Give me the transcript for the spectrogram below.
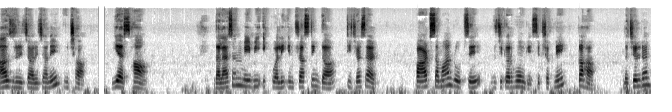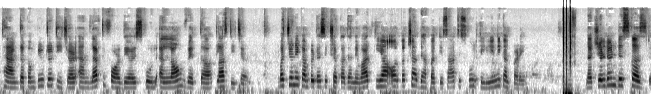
आज रिचा रिचा ने पूछा। यस हाँ। The lesson may be equally interesting the teacher said पाठ समान रूप से रुचिकर होंगे, शिक्षक ने कहा। The children thank the computer teacher and left for their school along with the class teacher बच्चों ने कंप्यूटर शिक्षक का धन्यवाद किया और कक्षा अध्यापक के साथ स्कूल के लिए निकल पड़े। The children discussed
